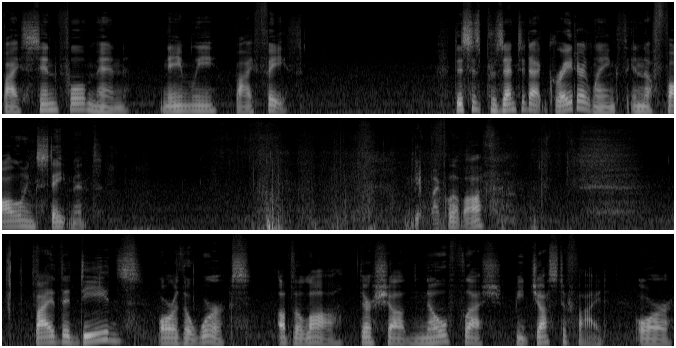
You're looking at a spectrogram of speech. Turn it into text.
by sinful men, namely by faith. This is presented at greater length in the following statement. Get my glove off. By the deeds or the works of the law, there shall no flesh be justified or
